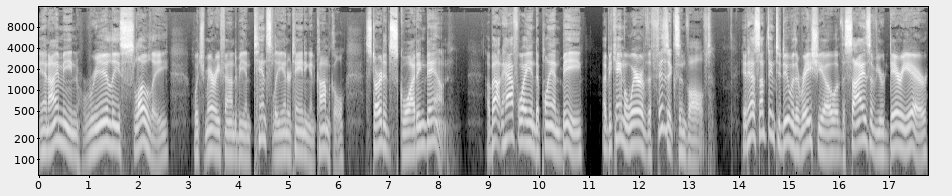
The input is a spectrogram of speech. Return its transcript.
and I mean really slowly, which Mary found to be intensely entertaining and comical, started squatting down. About halfway into Plan B, I became aware of the physics involved. It has something to do with the ratio of the size of your derriere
